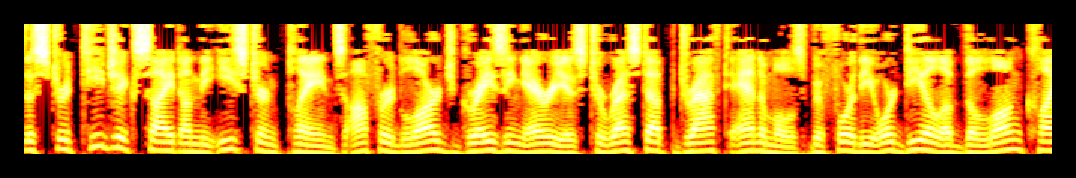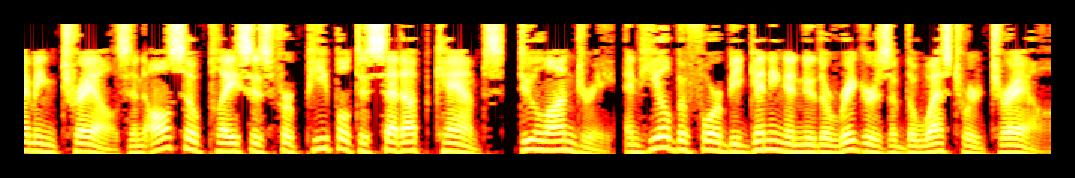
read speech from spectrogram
The strategic site on the eastern plains offered large grazing areas to rest up draft animals before the ordeal of the long climbing trails and also places for people to set up camps, do laundry, and heal before beginning anew the rigors of the westward trail.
